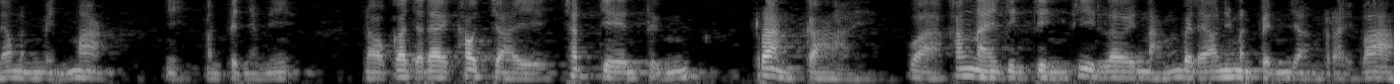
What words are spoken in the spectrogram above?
แล้วมันเหม็นมากนี่มันเป็นอย่างนี้ เราก็จะได้เข้าใจชัดเจนถึงร่างกาย ว่าข้างในจริง ๆ ที่เลยหนังไปแล้วนี่มันเป็นอย่างไรบ้าง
